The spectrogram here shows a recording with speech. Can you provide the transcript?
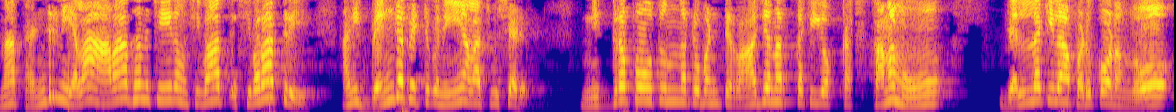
నా తండ్రిని ఎలా ఆరాధన చేయడం శివా శివరాత్రి అని బెంగ పెట్టుకుని అలా చూశాడు. నిద్రపోతున్నటువంటి రాజనర్తకి యొక్క స్థనము వెల్లకిలా పడుకోవడంలో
